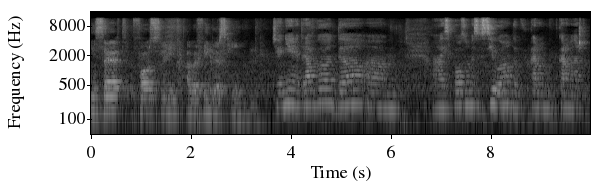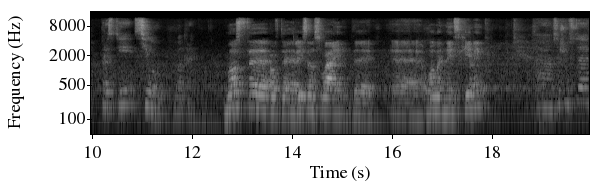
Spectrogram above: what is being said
insert forcefully our fingers in. че ние не трябва да а, а, използваме със сила, да вкарваме, вкарваме нашите пръсти силово вътре. Most uh, of the reasons why the uh, woman needs healing А, всъщност, е,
